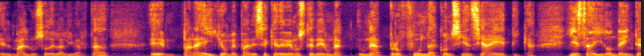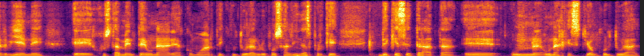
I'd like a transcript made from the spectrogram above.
el mal uso de la libertad. Eh, para ello me parece que debemos tener una, profunda conciencia ética y es ahí donde interviene eh, justamente un área como arte y cultura Grupo Salinas, porque ¿de qué se trata eh, una, gestión cultural?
